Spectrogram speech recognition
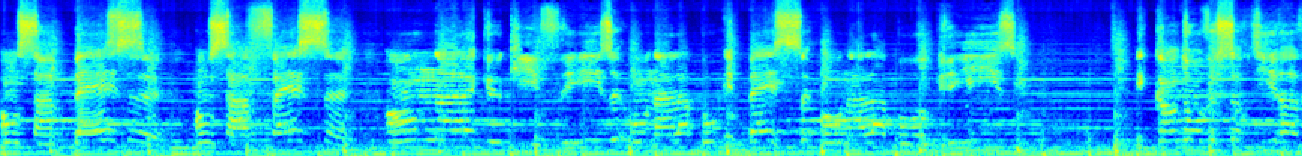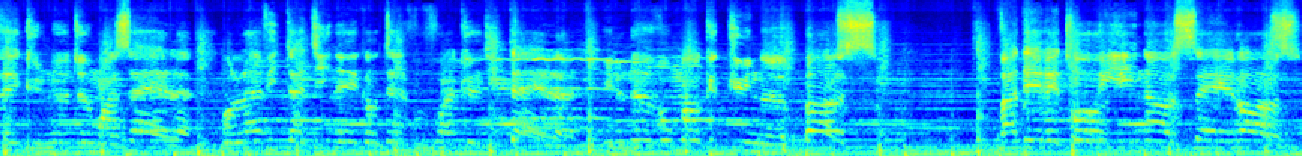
On s'abaisse, on s'affaisse, on a la queue qui frise, on a la peau épaisse, on a la peau grise. Et quand on veut sortir avec une demoiselle, on l'invite à dîner quand elle vous voit, que dit-elle? Il ne vous manque qu'une bosse, pas des rétro-rhinocéros.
